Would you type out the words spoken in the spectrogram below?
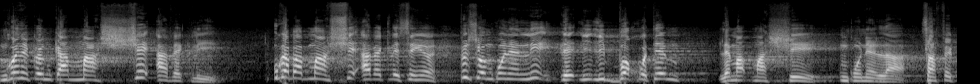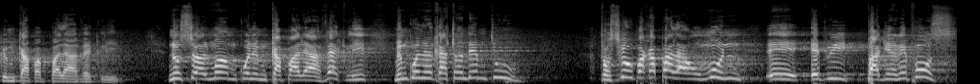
je connais que je marcher avec lui. Ou capable de marcher avec le Seigneur. Puisque je connais les, bons côtés les m'a marché, je connais là, ça fait que je suis capable de parler avec lui. Non seulement je connais capable parler avec lui, mais je connais qu'attendre tout. Parce que vous ne pouvez pas parler à un monde et, et puis pas de réponse.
